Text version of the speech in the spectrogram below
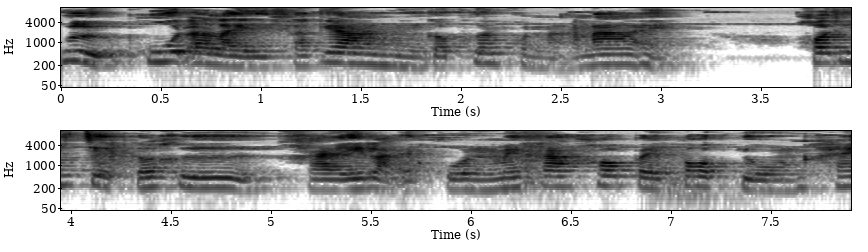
หรือพูดอะไรสักอย่างหนึ่งกับเพื่อนคนนั้นได้ ข้อที่เจ็ดก็คือ ใครหลายคนไม่กล้าเข้าไปปลอบโยนให้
